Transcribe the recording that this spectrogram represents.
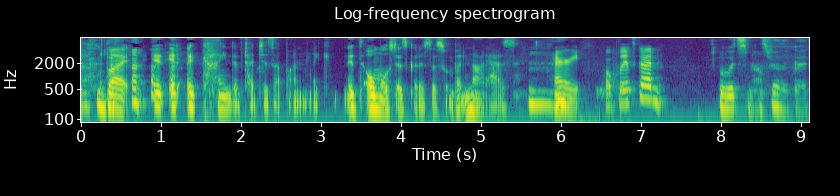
but it, it, it kind of touches up on like it's almost as good as this one, but not as. Mm-hmm. All right. Hopefully, it's good. Ooh, it smells really good.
